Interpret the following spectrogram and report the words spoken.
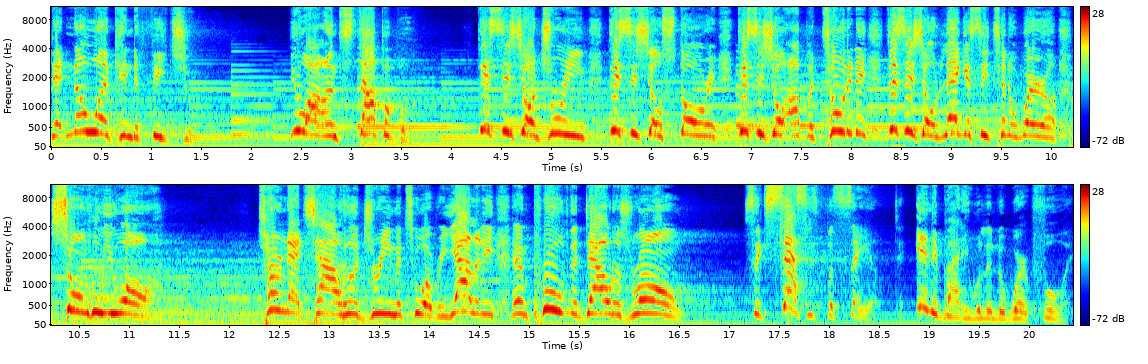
That no one can defeat you. You are unstoppable. This is your dream. This is your story. This is your opportunity. This is your legacy to the world. Show them who you are. Turn that childhood dream into a reality and prove the doubters wrong. Success is for sale to anybody willing to work for it.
